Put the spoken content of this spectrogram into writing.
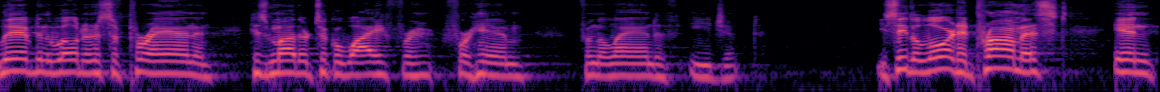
lived in the wilderness of Paran, and his mother took a wife for, for him from the land of Egypt. You see, the Lord had promised in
